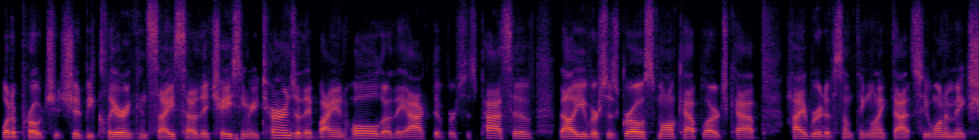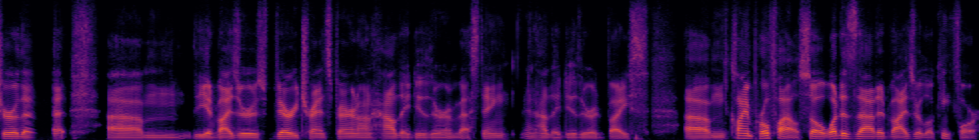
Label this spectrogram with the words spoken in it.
what approach? It should be clear and concise. Are they chasing returns? Are they buy and hold? Are they active versus passive? Value versus growth? Small cap, large cap, hybrid of something like that. So, you want to make sure that that um, the advisor is very transparent on how they do their investing and how they do their advice. Um, client profile. So, what is that advisor looking for?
